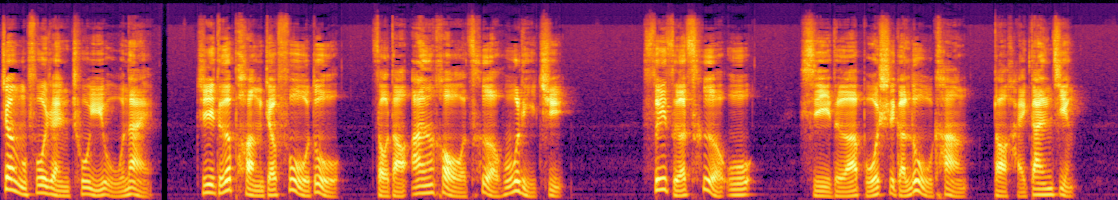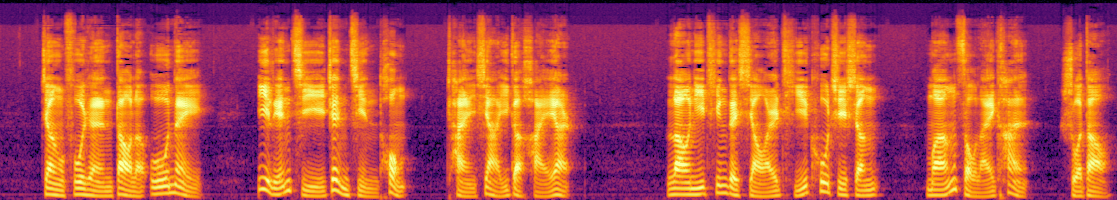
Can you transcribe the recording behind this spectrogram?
郑夫人出于无奈，只得捧着腹肚走到安后侧屋里去。虽则侧屋，喜得不是个路炕，倒还干净。郑夫人到了屋内，一连几阵紧痛，产下一个孩儿。老尼听得小儿啼哭之声，忙走来看，说道。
